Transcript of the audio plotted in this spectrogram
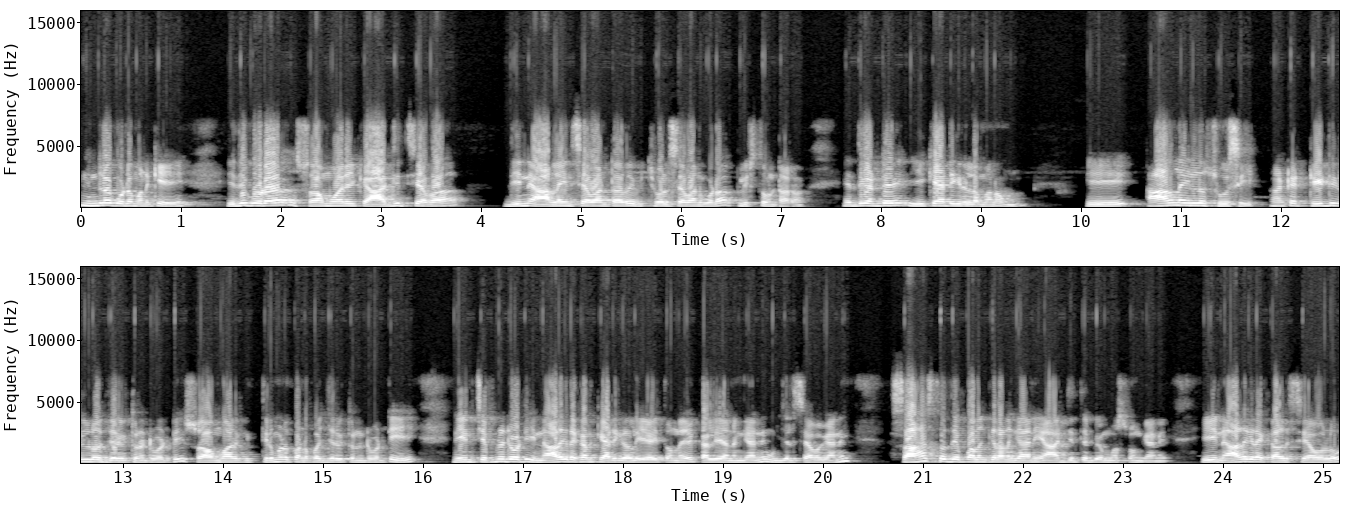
ఇందులో కూడా మనకి ఇది కూడా స్వామివారికి ఆదిత్య సేవ దీన్ని ఆన్లైన్ సేవ అంటారు విచువల్ సేవ అని కూడా పిలుస్తూ ఉంటారు. ఎందుకంటే ఈ కేటగిరీలో మనం ఈ ఆన్లైన్లో చూసి అంటే టీటీడీలో జరుగుతున్నటువంటి స్వామివారికి తిరుమల కొండపై జరుగుతున్నటువంటి నేను చెప్పినటువంటి ఈ నాలుగు రకాల కేటగిరీలు ఏవైతే ఉన్నాయో కళ్యాణం కానీ ఉంజల సేవ కానీ సహస్ర దీపాలంకరణ కానీ ఆద్యత బ్రహ్మోత్సవం కానీ ఈ నాలుగు రకాల సేవలు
